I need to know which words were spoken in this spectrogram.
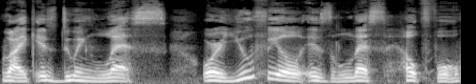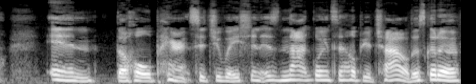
like is doing less or you feel is less helpful in the whole parent situation is not going to help your child. It's going to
